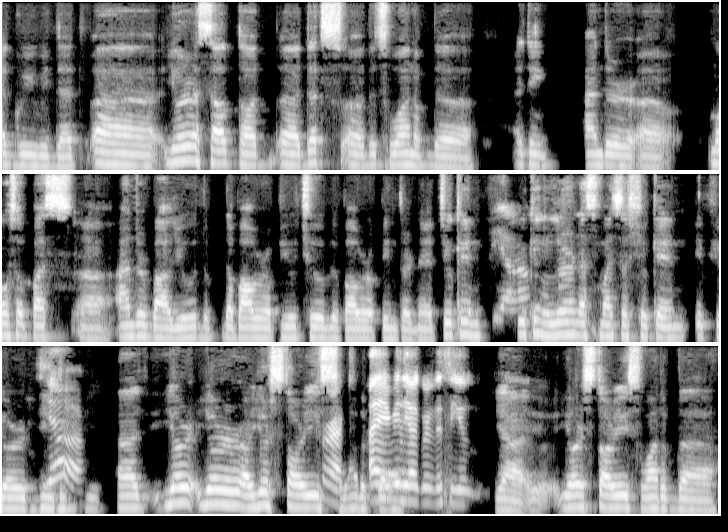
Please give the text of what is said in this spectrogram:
agree with that. Uh, you're a self-taught. Uh, that's uh, that's one of the I think under uh, most of us uh, undervalue the, the power of YouTube, the power of internet. You can yeah. you can learn as much as you can if you're digging. Yeah. Uh, your your uh, your story is Correct. one of I the, really agree with you. Yeah, your story is one of the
